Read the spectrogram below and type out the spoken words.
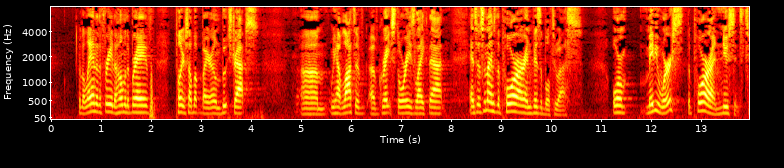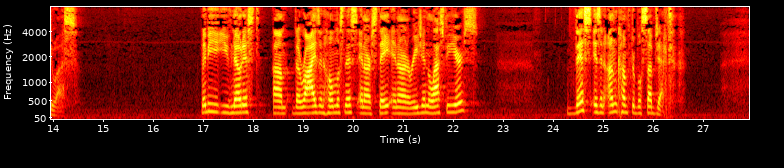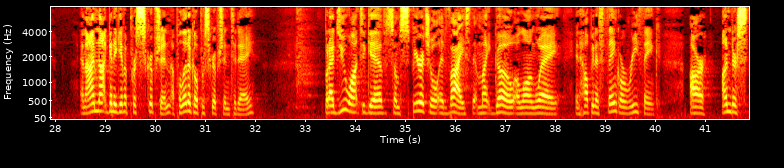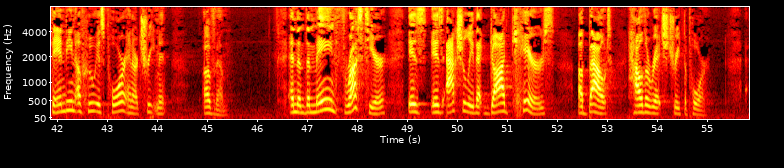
For the land of the free, the home of the brave, pull yourself up by your own bootstraps. Um, we have lots of, of great stories like that. And so sometimes the poor are invisible to us. Or maybe worse, the poor are a nuisance to us. Maybe you've noticed um, the rise in homelessness in our state and our region the last few years? This is an uncomfortable subject. And I'm not going to give a prescription, a political prescription today. but I do want to give some spiritual advice that might go a long way in helping us think or rethink our understanding of who is poor and our treatment of them. And the, the main thrust here is, is actually that God cares about how the rich treat the poor.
